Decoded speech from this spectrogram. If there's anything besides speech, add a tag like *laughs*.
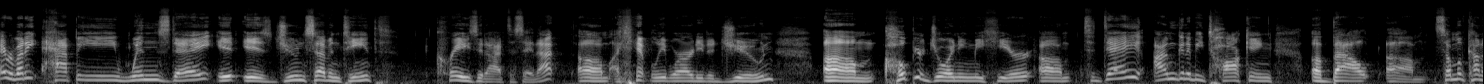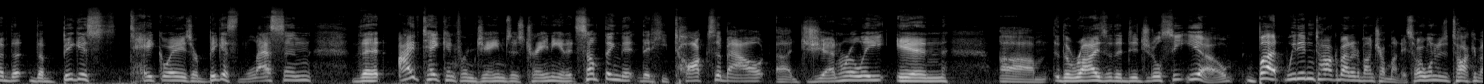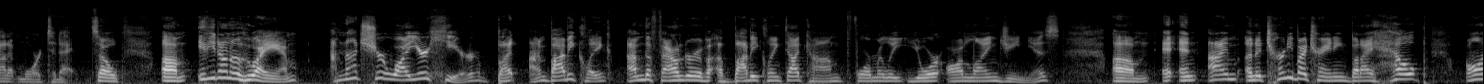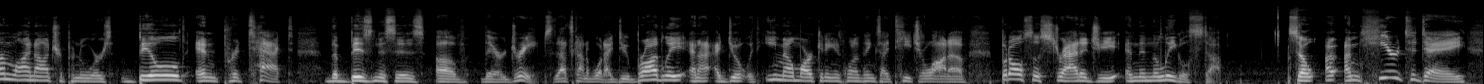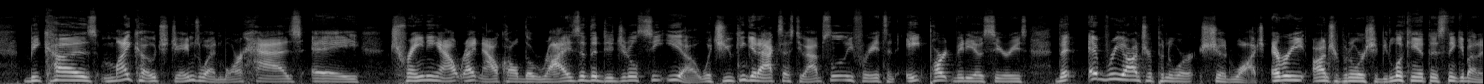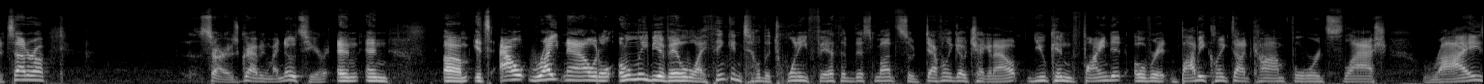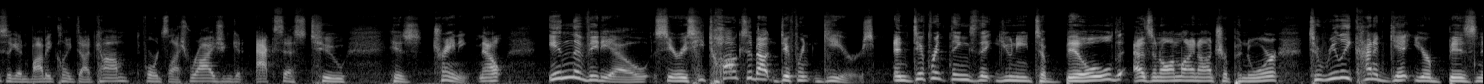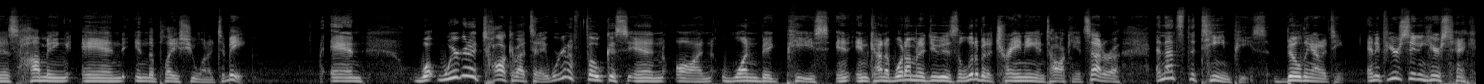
Hey, everybody. Happy Wednesday. It is June 17th. Crazy I have to say that. Um, I can't believe we're already to June. Um, hope you're joining me here. Um, today, I'm going to be talking about um, some of kind of the, the biggest takeaways or biggest lesson that I've taken from James's training. And it's something that, that he talks about uh, generally in um, the rise of the digital CEO, but we didn't talk about it a bunch on Monday. So I wanted to talk about it more today. So um, if you don't know who I am, I'm not sure why you're here, but I'm Bobby Klinck. I'm the founder of, of BobbyKlinck.com, formerly Your Online Genius. Um, and, and I'm an attorney by training, but I help online entrepreneurs build and protect the businesses of their dreams. That's kind of what I do broadly. And I, I, do it with email marketing, is one of the things I teach a lot of, but also strategy and then the legal stuff. So I'm here today because my coach, James Wedmore, has a training out right now called The Rise of the Digital CEO, which you can get access to absolutely free. It's an eight part video series that every entrepreneur should watch. Every entrepreneur should be looking at this, thinking about it, etc. Sorry, I was grabbing my notes here. And, and, um, it's out right now. It'll only be available, I think, until the 25th of this month. So definitely go check it out. You can find it over at bobbyklinck.com forward slash rise. Again, bobbyklinck.com forward slash rise. You can get access to his training. Now, in the video series, he talks about different gears and different things that you need to build as an online entrepreneur to really kind of get your business humming and in the place you want it to be. And what we're going to talk about today, we're going to focus in on one big piece in, in kind of what I'm going to do is a little bit of training and talking, etc. And that's the team piece, building out a team. And if you're sitting here *laughs* saying,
